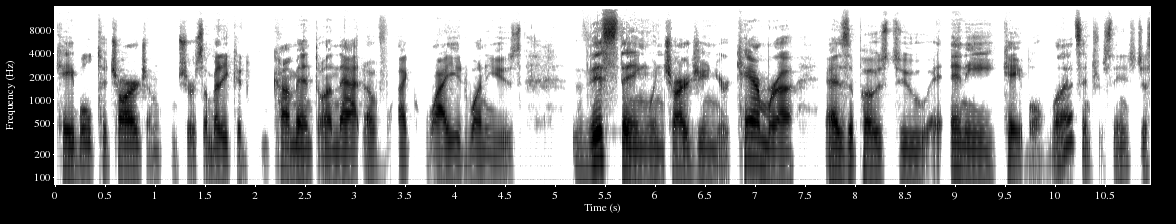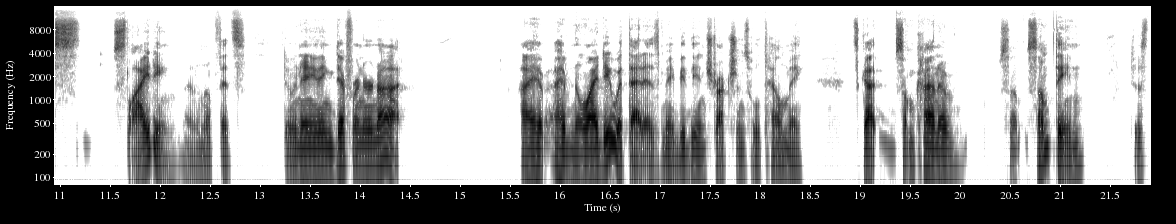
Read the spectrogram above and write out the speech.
cable to charge. I'm, I'm sure somebody could comment on that of like why you'd want to use this thing when charging your camera as opposed to any cable. Well, that's interesting. It's just sliding. I don't know if that's doing anything different or not. I have, I have no idea what that is. Maybe the instructions will tell me. It's got some kind of some, something. Just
